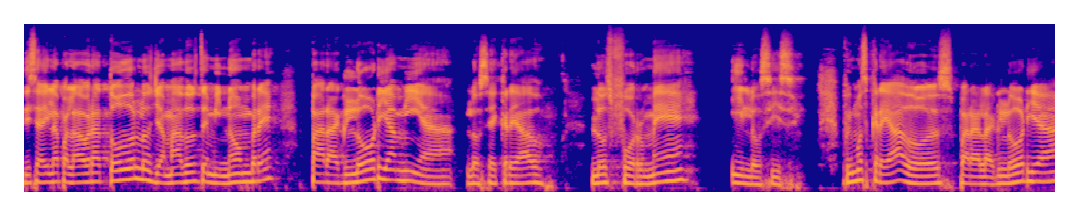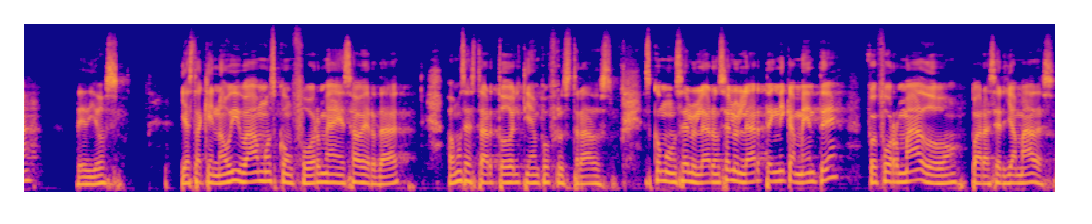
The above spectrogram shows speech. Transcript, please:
Dice ahí la palabra, todos los llamados de mi nombre, para gloria mía los he creado, los formé y los hice. Fuimos creados para la gloria de Dios. Y hasta que no vivamos conforme a esa verdad, vamos a estar todo el tiempo frustrados. Es como un celular. Un celular técnicamente fue formado para hacer llamadas.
